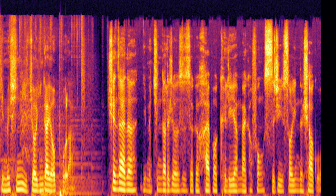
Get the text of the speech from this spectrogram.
你们心里就应该有谱了。现在呢，你们听到的就是这个 Hyper Clear 麦克风实际收音的效果。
